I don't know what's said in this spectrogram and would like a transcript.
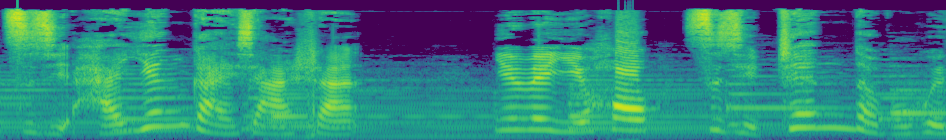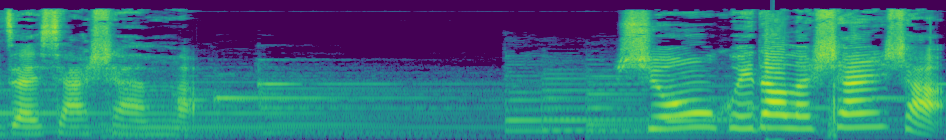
自己还应该下山，因为以后自己真的不会再下山了。熊回到了山上，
